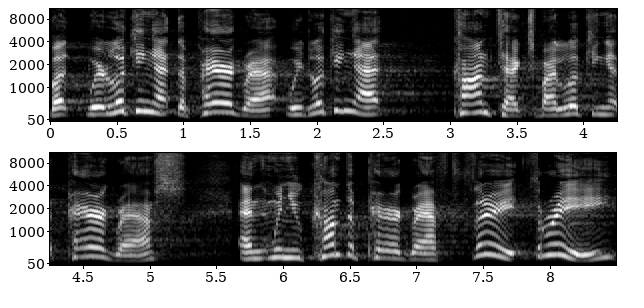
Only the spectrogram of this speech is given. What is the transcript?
But we're looking at the paragraph, we're looking at context by looking at paragraphs and when you come to paragraph three, three,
